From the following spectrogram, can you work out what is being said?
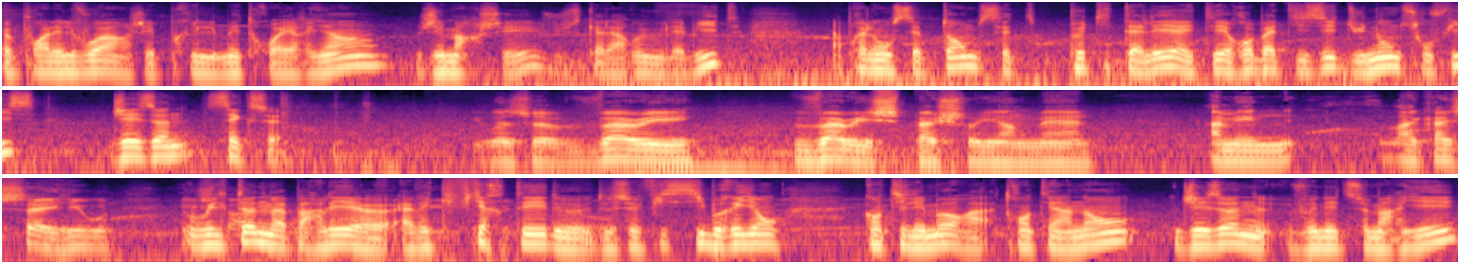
Euh, pour aller le voir, j'ai pris le métro aérien, j'ai marché jusqu'à la rue où il habite. Après le 11 septembre, cette petite allée a été rebaptisée du nom de son fils, Jason Sexer. He was a very, very special young man. I mean, like I say, he, Wilton m'a parlé euh, avec fierté de, de ce fils si brillant. Quand il est mort à 31 ans, Jason venait de se marier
